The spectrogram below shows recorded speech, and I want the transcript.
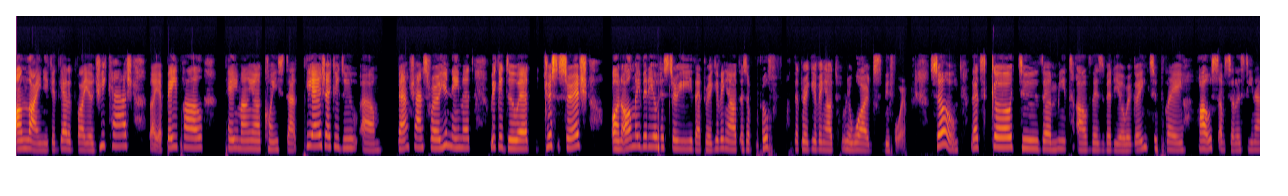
online. You could get it via GCash, via PayPal, Paymaya, Coins.ph. I could do um, bank transfer, you name it. We could do it. Just search on all my video history that we're giving out as a proof that we're giving out rewards before. So let's go to the meat of this video. We're going to play House of Celestina.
